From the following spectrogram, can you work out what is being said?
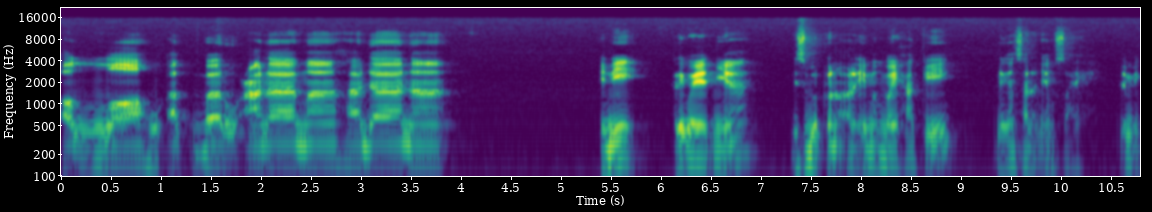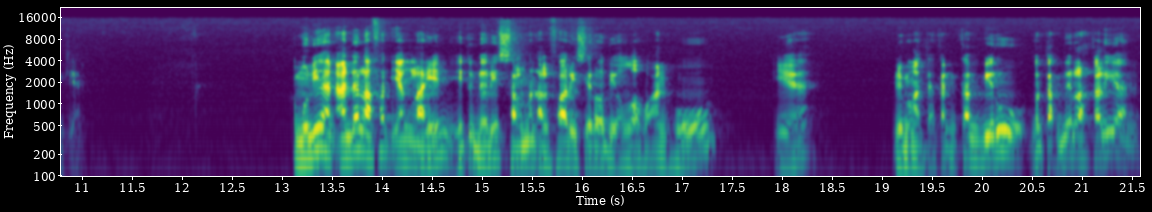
Allahu Akbar ala ma hadana. Ini riwayatnya disebutkan oleh Imam Baihaqi dengan sanad yang sahih. Demikian. Kemudian ada lafaz yang lain yaitu dari Salman Al Farisi radhiyallahu anhu ya. Beliau mengatakan, kabiru, bertakbirlah kalian.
